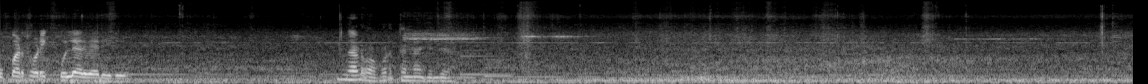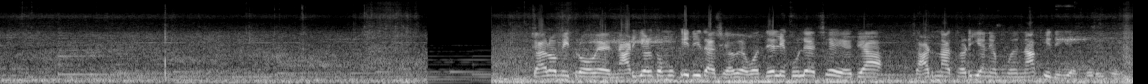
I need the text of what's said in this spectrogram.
ઉપર થોડીક કુલેર વેરી દઉં ઝાડવા ફરતે નાખી દે. ચાલો મિત્રો હવે નારિયેળ તો મૂકી દીધા છે. હવે વધેલી કુલેર છે ત્યાં ઝાડના થળિયાને અને નાખી દઈએ થોડી થોડી.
